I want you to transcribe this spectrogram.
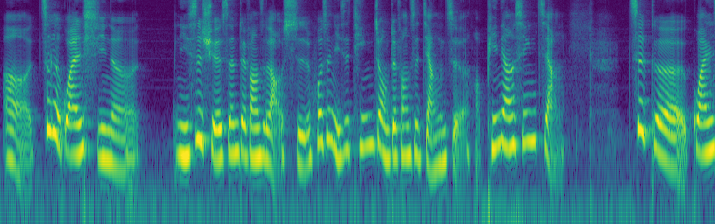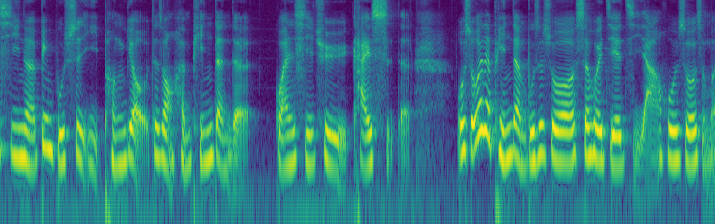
呃这个关系呢。你是学生，对方是老师，或是你是听众，对方是讲者。凭良心讲，这个关系呢，并不是以朋友这种很平等的关系去开始的。我所谓的平等，不是说社会阶级啊，或者说什么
